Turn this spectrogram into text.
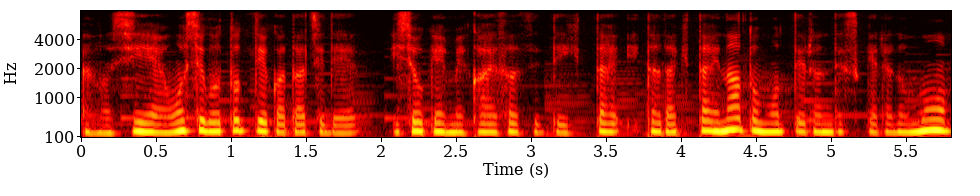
あの支援を仕事っていう形で一生懸命変えさせていきたいいただきたいなと思ってるんですけれども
